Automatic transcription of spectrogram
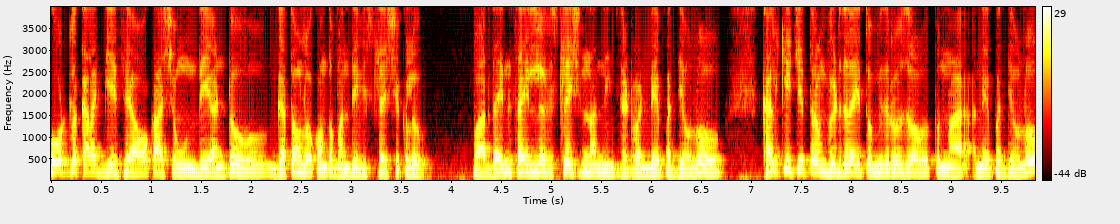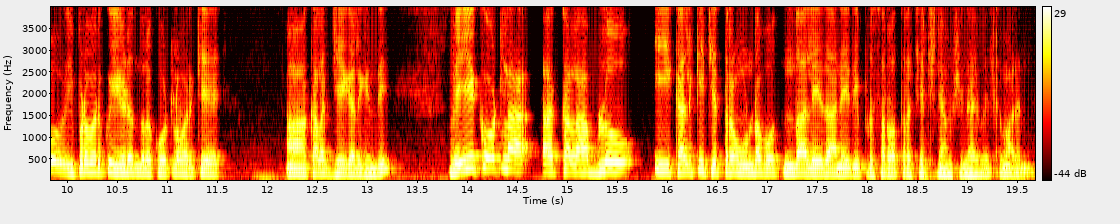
కోట్లు కలెక్ట్ చేసే అవకాశం ఉంది అంటూ గతంలో కొంతమంది విశ్లేషకులు వారి దైన శైలిలో విశ్లేషణ అందించినటువంటి నేపథ్యంలో కల్కి చిత్రం విడుదలై తొమ్మిది రోజులు అవుతున్న నేపథ్యంలో ఇప్పటివరకు ఏడు వందల కోట్ల వరకే కలెక్ట్ చేయగలిగింది. వెయ్యి కోట్ల క్లబ్లో ఈ కల్కి చిత్రం ఉండబోతుందా లేదా అనేది ఇప్పుడు సర్వత్రా చర్చనీయాంశంగా వెళ్తే మారింది.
